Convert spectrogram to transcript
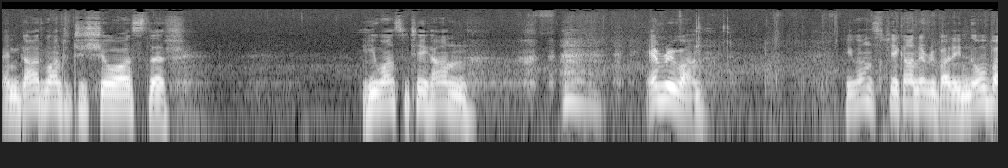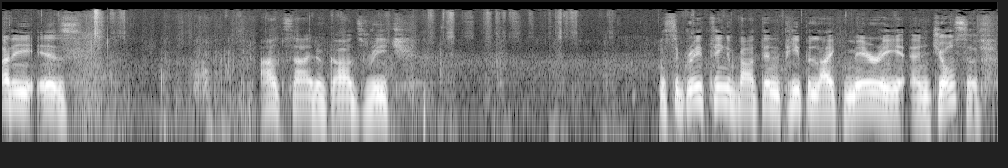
And God wanted to show us that He wants to take on everyone. He wants to take on everybody. Nobody is outside of God's reach. It's a great thing about then people like Mary and Joseph.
